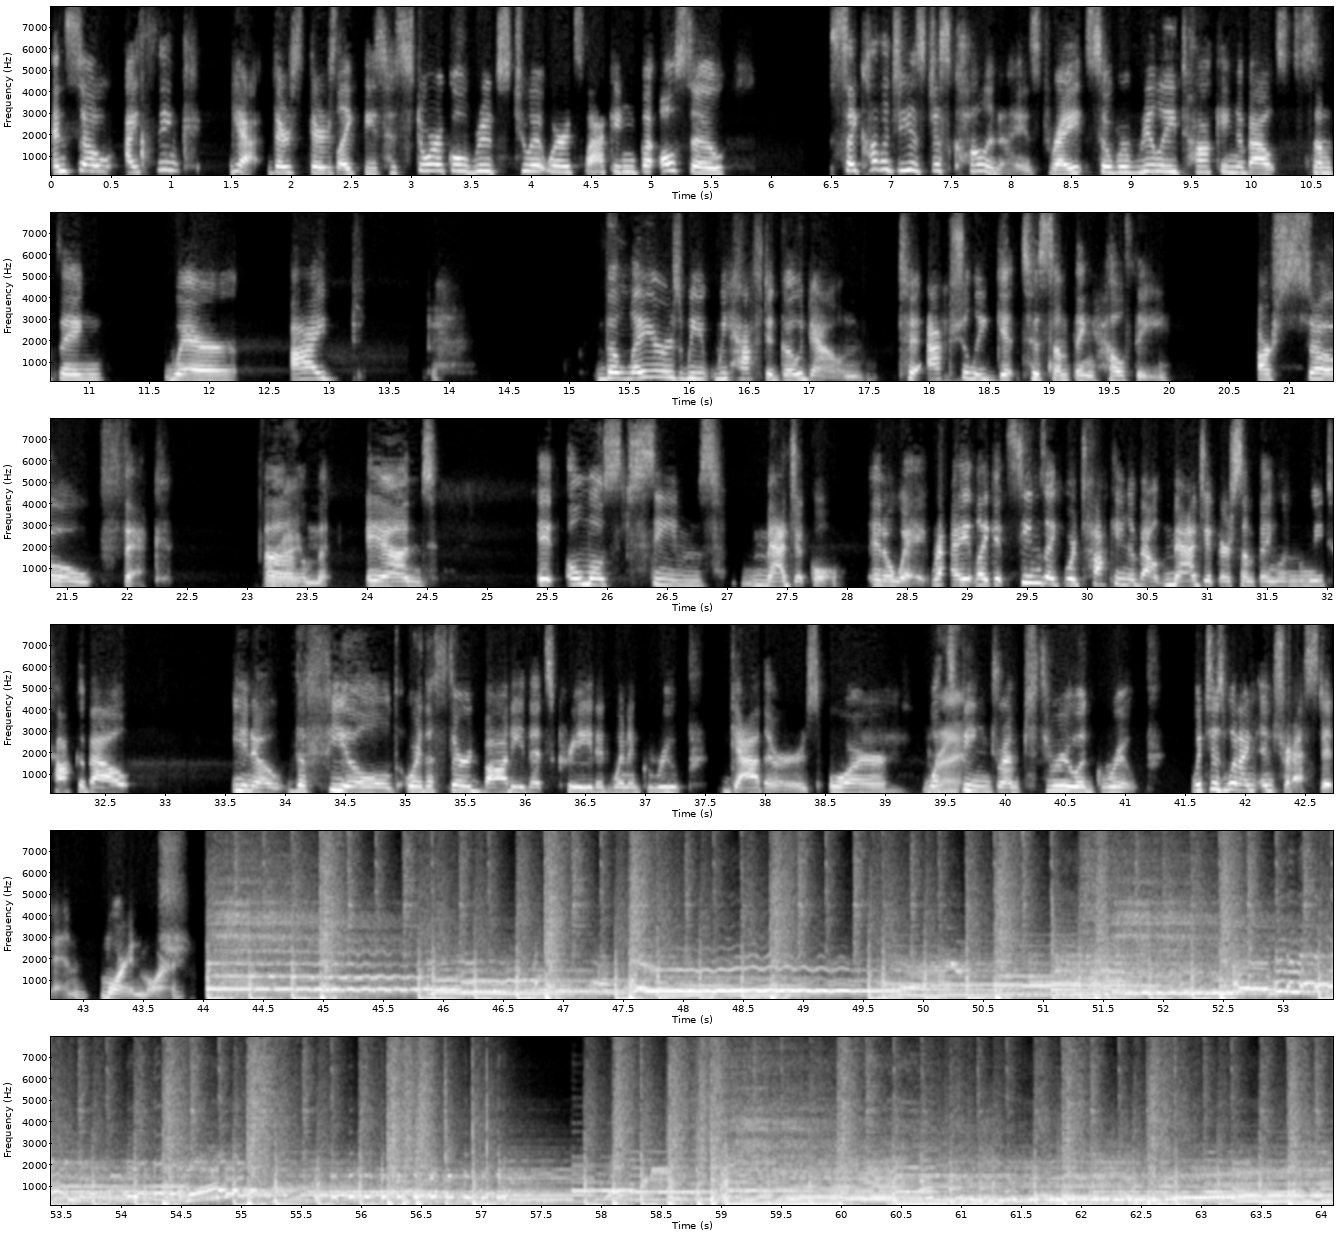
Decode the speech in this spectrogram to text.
and so i think yeah there's there's like these historical roots to it where it's lacking but also psychology is just colonized right? So we're really talking about something where i the layers we we have to go down to actually get to something healthy are so thick. Right. um and it almost seems magical in a way, right? Like it seems like we're talking about magic or something when we talk about, you know, the field or the third body that's created when a group gathers or mm, what's right. being dreamt through a group, which is what I'm interested in more and more.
